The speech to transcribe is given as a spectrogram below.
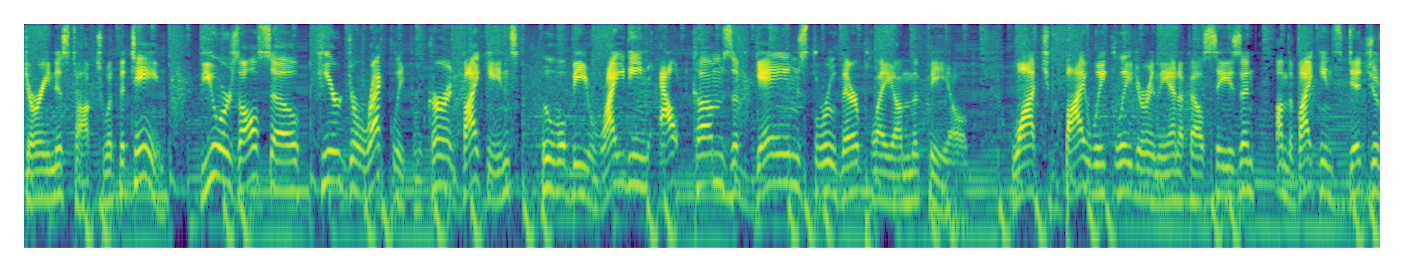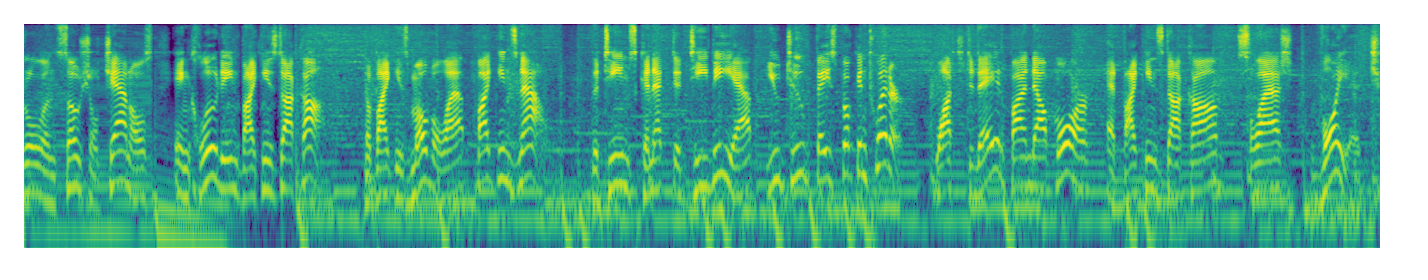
during his talks with the team. Viewers also hear directly from current Vikings who will be writing outcomes of games through their play on the field. Watch bi weekly during the NFL season on the Vikings digital and social channels, including Vikings.com, the Vikings mobile app, Vikings Now the team's connected TV app, YouTube, Facebook, and Twitter. Watch today and find out more at Vikings.com slash voyage.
